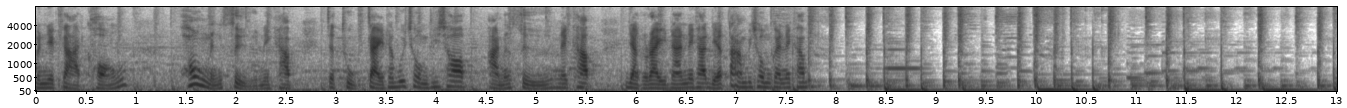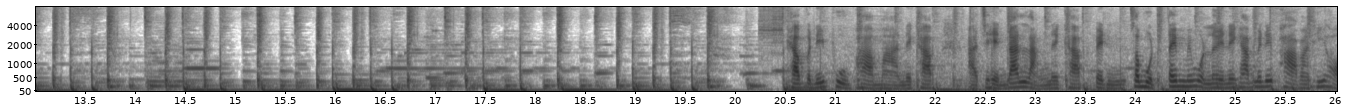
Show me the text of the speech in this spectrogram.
บรรยากาศของห้องหนังสือนะครับจะถูกใจท่านผู้ชมที่ชอบอ่านหนังสือนะครับ อย่างไรนั้นนะครับ เดี๋ยวตามไปชมกันนะครับ ครับวันนี้ภูพามานะครับอาจจะเห็นด้านหลังนะครับเป็นสมุดเต็มไปหมดเลยนะครับไม่ได้พามาที่หอ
